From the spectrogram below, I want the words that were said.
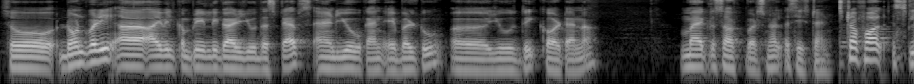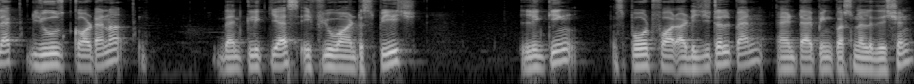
So don't worry, uh, I will completely guide you the steps and you can able to uh, use the Cortana Microsoft Personal Assistant. First of all, select use Cortana, then click yes if you want to speech, linking, support for a digital pen and typing personalization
